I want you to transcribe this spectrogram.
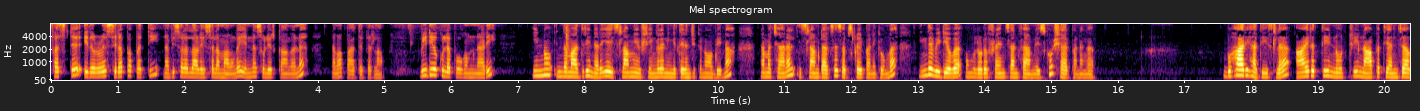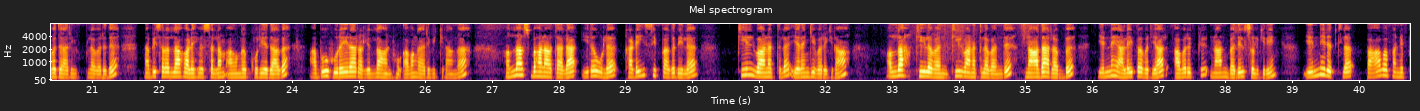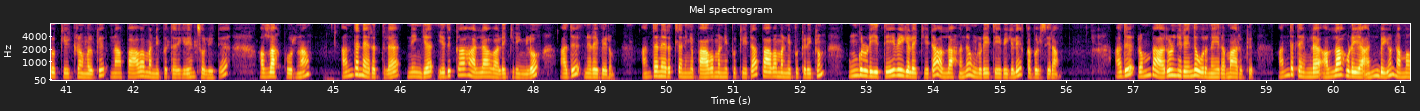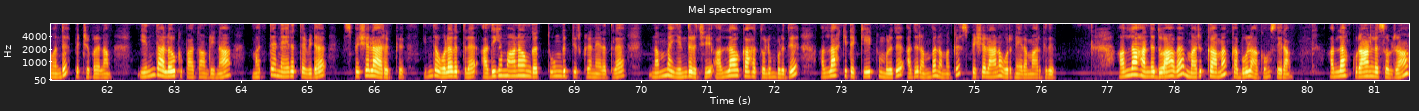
ஃபஸ்ட்டு இதோட சிறப்பை பற்றி நபி சொல்லா அலைஹி அவங்க என்ன சொல்லியிருக்காங்கன்னு நம்ம பார்த்துக்கலாம். வீடியோக்குள்ளே போக முன்னாடி இன்னும் இந்த மாதிரி நிறைய இஸ்லாமிய விஷயங்களை நீங்கள் தெரிஞ்சுக்கணும் அப்படின்னா நம்ம சேனல் இஸ்லாம் டாக்ஸை சப்ஸ்கிரைப் பண்ணிக்கோங்க. இந்த வீடியோவை உங்களோட ஃப்ரெண்ட்ஸ் அண்ட் ஃபேமிலிஸ்க்கும் ஷேர் பண்ணுங்கள் புகாரி ஹதீஸில் ஆயிரத்தி நூற்றி நாற்பத்தி அஞ்சாவது அறிவிப்பில் வருது. நபி ஸல்லல்லாஹு அலைஹி அவங்க கூறியதாக அபு ஹுரைரா அலில்லா அன்ஹு அவங்க அறிவிக்கிறாங்க. அல்லாஹ் சுபானா தாலா இரவுல கடைசி பகுதியில் கீழ் வானத்தில் இறங்கி வருகிறான். அல்லாஹ் கீழே வந் கீழ் வானத்தில் வந்து நான் தான் ரப்பு. என்னை அழைப்பவர் யார்? அவருக்கு நான் பதில் சொல்கிறேன். என்னிடத்தில் பாவ மன்னிப்பு கேட்குறவங்களுக்கு நான் பாவ மன்னிப்பு தருகிறேன்னு சொல்லிட்டு அல்லாஹ் கூறினான். அந்த நேரத்தில் நீங்கள் எதுக்காக அல்லாஹ் அழைக்கிறீங்களோ அது நிறைவேறும். அந்த நேரத்தில் நீங்கள் பாவ மன்னிப்பு கேட்டால் பாவ மன்னிப்பு கிடைக்கும். உங்களுடைய தேவைகளை கேட்டால் அல்லாஹ் வந்து உங்களுடைய தேவைகளை கபுல் செய்கிறான் அது ரொம்ப அருள் நிறைந்த ஒரு நேரமாக இருக்குது அந்த டைமில் அல்லாஹுடைய அன்பையும் நம்ம வந்து பெற்றுக்கொள்ளலாம். எந்த அளவுக்கு பார்த்தோம் அப்படின்னா மற்ற நேரத்தை விட ஸ்பெஷலாக இருக்குது இந்த உலகத்தில் அதிகமானவங்க தூங்கிட்டு இருக்கிற நேரத்தில் நம்ம எந்திரிச்சு அல்லாஹ்வுக்காக தொழும் பொழுது அல்லாஹ்கிட்ட கேட்கும் பொழுது அது ரொம்ப நமக்கு ஸ்பெஷலான ஒரு நேரமாக இருக்குது. அல்லாஹ் அந்த துவாவை மறுக்காமல் கபூல் ஆக்கவும் செய்கிறான் அல்லாஹ் குரானில் சொல்கிறான்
